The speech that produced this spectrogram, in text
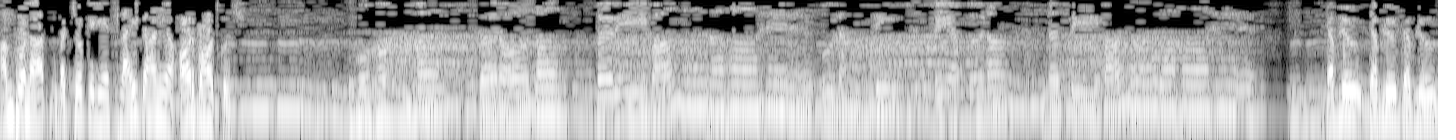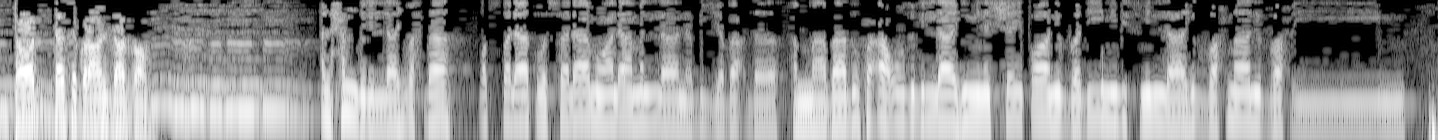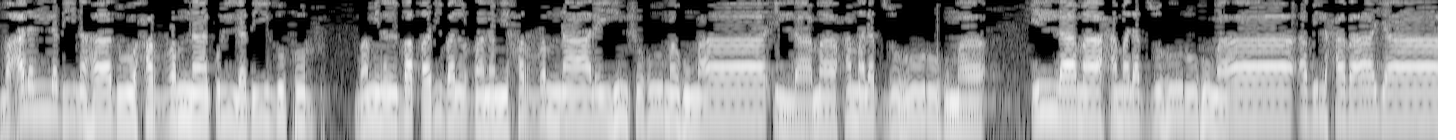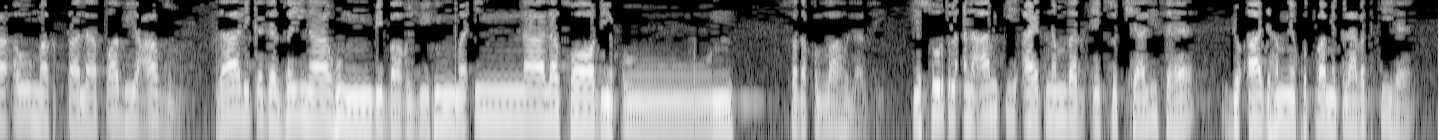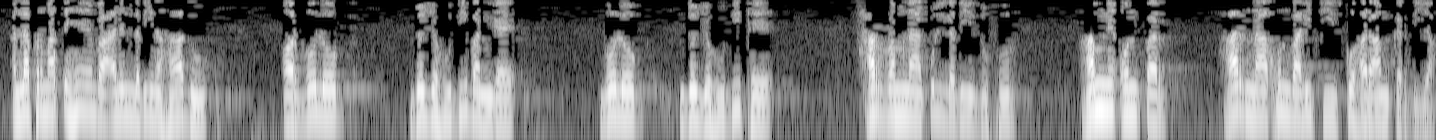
ہم دو نات بچوں کے لیے اصلاحی کہانیاں اور بہت کچھ۔ محمد روزہ قریب رہا ہے بلندی پہ اپنا نصیب آ رہا ہے۔ ڈبلو ڈبلو ڈبلو ڈاٹ دس قرآن ڈاٹ کام الحمد للہ وحدہ والصلاة والسلام على من لا نبي بعد أما بعد، فأعوذ بالله من الشيطان الرجيم. بسم الله الرحمن الرحيم. وعلى الذين هادوا، حرمنا كل ذي ظفر. ومن البقر والغنم، حرمنا عليهم شهومهما إلا ما حملت ظهورهما. إلا ما حملت ظهورهما أبي الحبايا أو ما اختلط بعظم ذلك جزيناهم ببغيهم وإنا لصادقون صدق اللہ العظیم۔ یہ سورة الانعام کی آیت نمبر 146 ہے، جو آج ہم نے خطبہ میں تلاوت کی ہے۔ اللہ فرماتے ہیں وعلی الذین ہادو اور وہ لوگ جو یہودی بن گئے وہ لوگ جو یہودی تھے ہر رمنا کل لدی ظفر ہم نے ان پر ہر ناخن والی چیز کو حرام کر دیا۔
